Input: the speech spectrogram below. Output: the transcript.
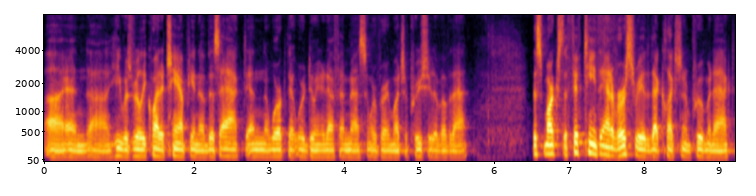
Uh, and uh, he was really quite a champion of this act and the work that we are doing at FMS, and we are very much appreciative of that. This marks the 15th anniversary of the Debt Collection Improvement Act,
